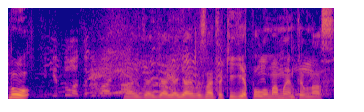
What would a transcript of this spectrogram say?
Ну, Никитос, забивать. ай-яй-яй-яй, ви знаєте, такі є полумоменти в нас.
